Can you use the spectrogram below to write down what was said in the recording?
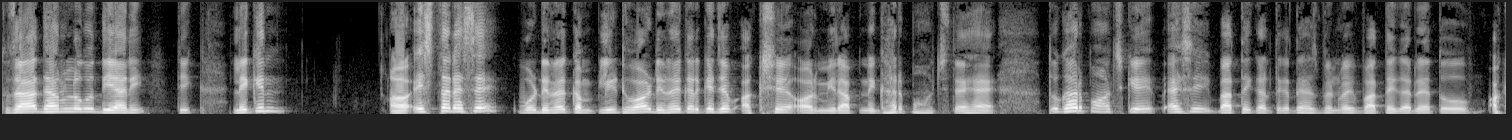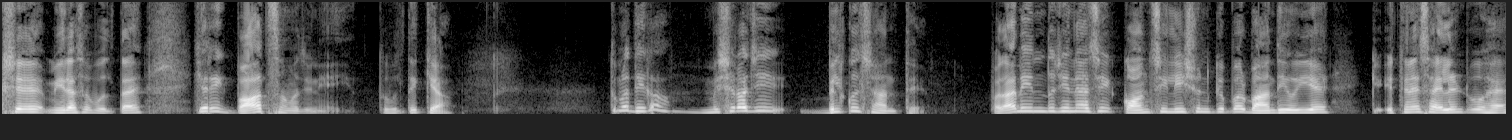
तो ज़्यादा ध्यान उन लोगों को दिया नहीं, ठीक? लेकिन इस तरह से वो डिनर कंप्लीट हुआ डिनर करके जब अक्षय और मीरा अपने घर पहुँचते हैं तो घर पहुँच के ऐसे ही बातें करते करते हस्बैंड वाइफ बातें कर रहे हैं तो अक्षय मीरा से बोलता है, यार एक बात समझ नहीं आई। तो बोलते, क्या? तुमने देखा, मिश्रा जी बिल्कुल शांत थे। पता नहीं इंदू जी ने ऐसी कौन सी लीश उनके ऊपर बांधी हुई है कि इतने साइलेंट वो है।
